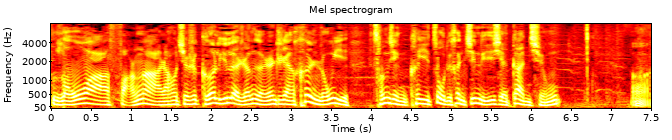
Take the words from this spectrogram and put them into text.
楼啊、房啊，然后其实隔离了人跟人之间很容易曾经可以走得很近的一些感情啊，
